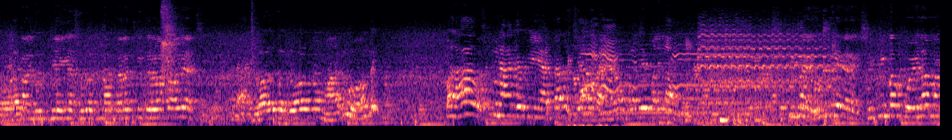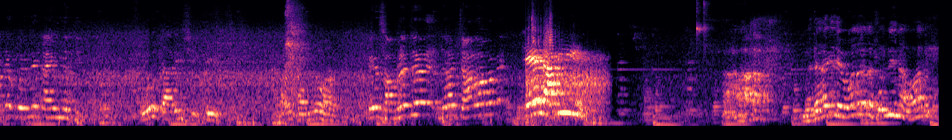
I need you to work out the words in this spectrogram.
એટલા દૂરથી અહીંયા સુરતમાં તરક્કી કરવા તો આવ્યા જ છીએ અજવાળું મારું હો ભાઈ પણ આ વસ્તુ ના ગમી યાર તારો ચાર ભાઈઓ બધે મને ના ગમી. સિટીમાં એવું કે સિટીમાં કોઈના માટે કોઈને ટાઈમ નથી શું તારી શીખી સાંભળો એ સાંભળે છે જરા ચા લાવો ને જાય વાલા ના વાર હવે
